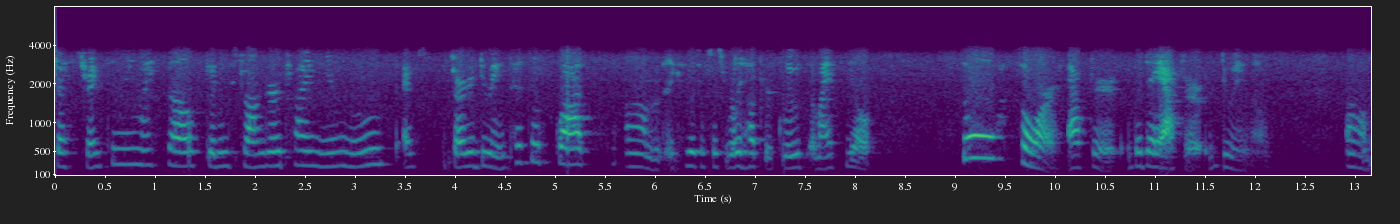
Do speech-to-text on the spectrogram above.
just strengthening myself, getting stronger, trying new moves. I've started doing pistol squats um, because just really help your glutes, and I feel so sore after the day after doing those. Um,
